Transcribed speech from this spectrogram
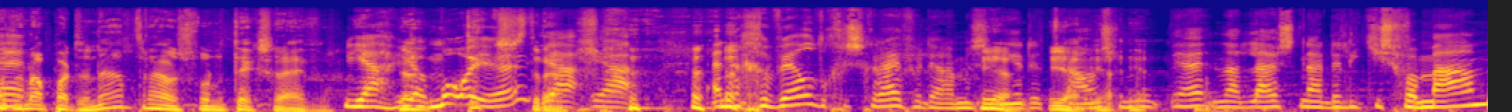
Eh, een aparte naam trouwens voor een tekstschrijver. Ja, ja, mooi hè? Ja, ja. En een geweldige schrijver, dames en heren ja, trouwens. Je moet- hè, nou, luister naar de liedjes van Maan.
